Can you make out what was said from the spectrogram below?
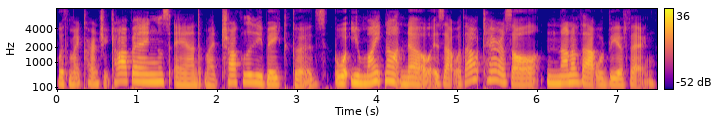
with my crunchy toppings and my chocolatey baked goods. But what you might not know is that without Terrasoul, none of that would be a thing.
